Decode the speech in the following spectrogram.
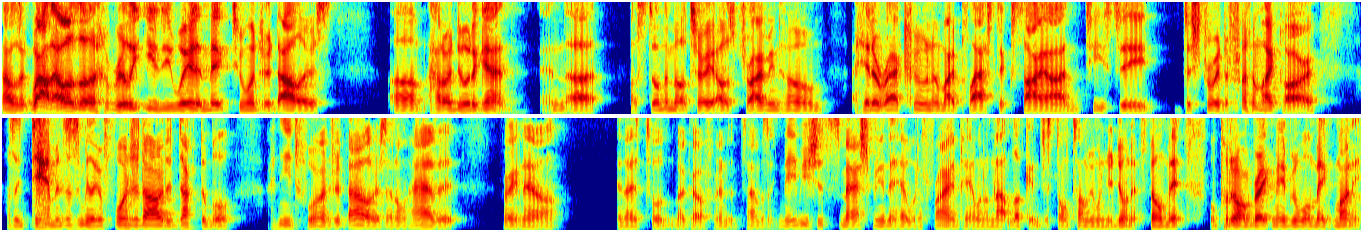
I was like, wow, that was a really easy way to make $200. Um, how do I do it again? And uh, I was still in the military. I was driving home. I hit a raccoon in my plastic Scion TC, destroyed the front of my car. I was like, damn, it doesn't be like a $400 deductible. I need $400. I don't have it right now. And I told my girlfriend at the time, I was like, maybe you should smash me in the head with a frying pan when I'm not looking. Just don't tell me when you're doing it. Film it. We'll put it on break. Maybe we'll make money.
